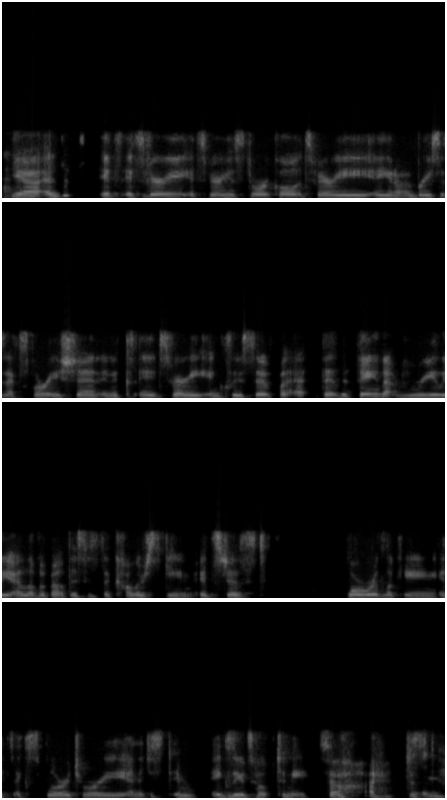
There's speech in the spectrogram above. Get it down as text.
Um, Yeah, and it's it's it's very it's very historical. It's very you know embraces exploration and it's it's very inclusive. But uh, the the thing that really I love about this is the color scheme. It's just forward looking. It's exploratory and it just exudes hope to me. So I just And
